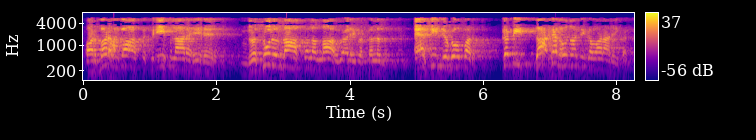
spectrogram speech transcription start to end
اور مرحبا تشریف لا رہے ہیں۔ رسول اللہ صلی اللہ علیہ وسلم ایسی جگہوں پر کبھی داخل ہونا بھی گوارا نہیں کرتے۔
